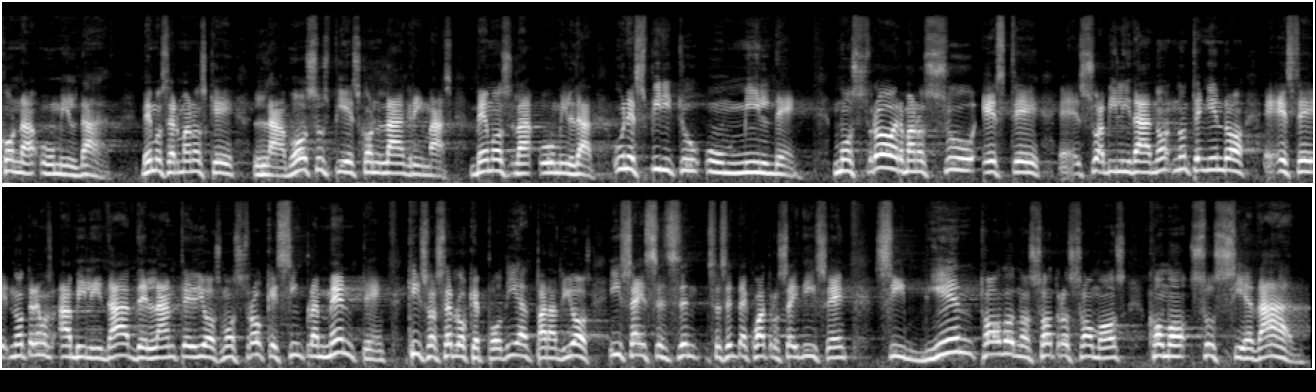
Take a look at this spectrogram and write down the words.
con la humildad. Vemos, hermanos, que lavó sus pies con lágrimas. Vemos la humildad, un espíritu humilde. Mostró, hermanos, su, este, eh, su habilidad, no, no teniendo, este, no tenemos habilidad delante de Dios. Mostró que simplemente quiso hacer lo que podía para Dios. Isaías 64, 6 dice: Si bien todos nosotros somos como suciedad,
